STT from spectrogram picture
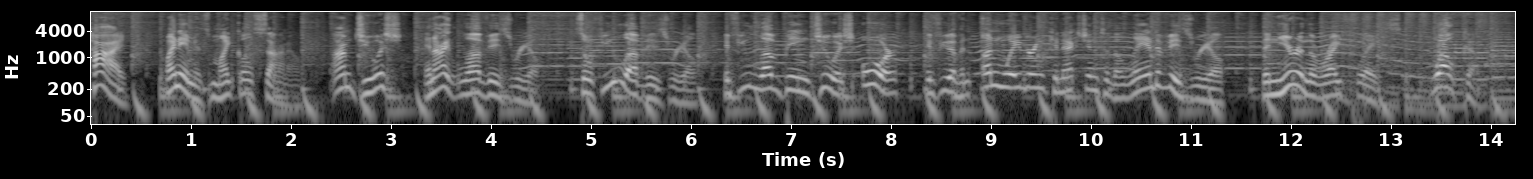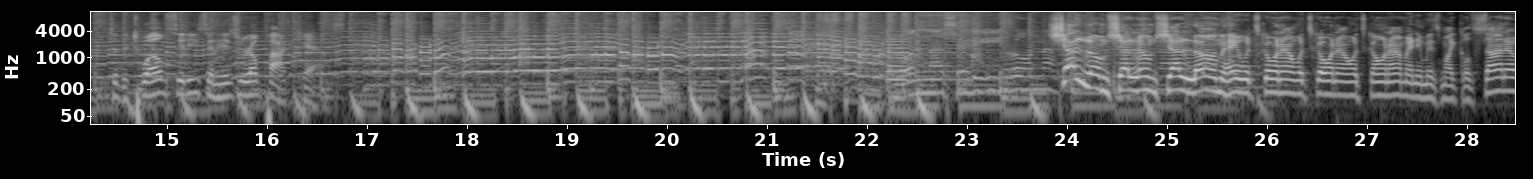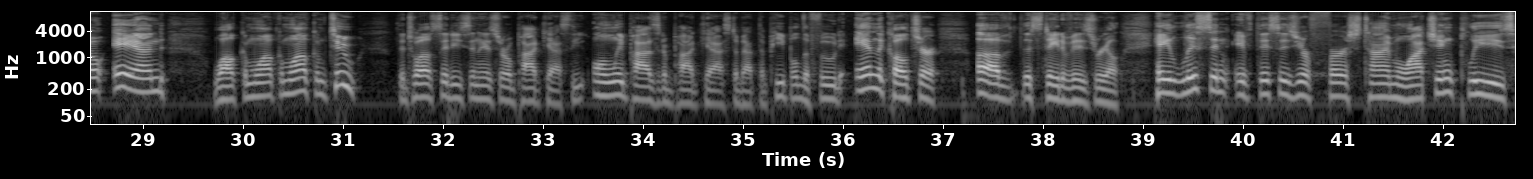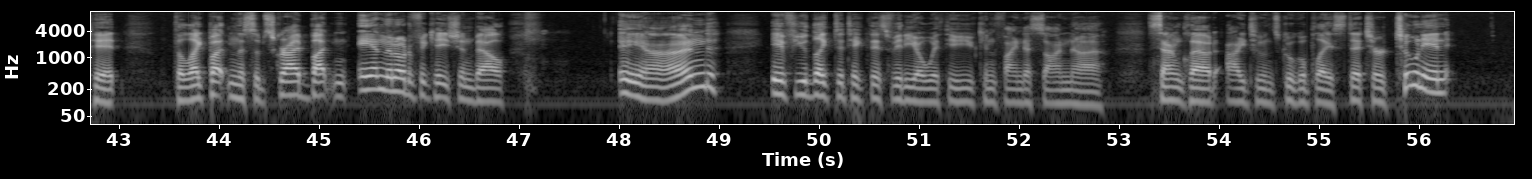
Hi, my name is Michael Sano. I'm Jewish and I love Israel. So if you love Israel, if you love being Jewish, or if you have an unwavering connection to the land of Israel, then you're in the right place. Welcome to the 12 Cities in Israel podcast. Shalom, shalom, shalom. Hey, what's going on? What's going on? What's going on? My name is Michael Sano, and welcome, welcome, welcome to the 12 Cities in Israel podcast, the only positive podcast about the people, the food, and the culture of the state of Israel. Hey, listen, if this is your first time watching, please hit the like button, the subscribe button, and the notification bell. And if you'd like to take this video with you, you can find us on uh, SoundCloud, iTunes, Google Play, Stitcher, TuneIn,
